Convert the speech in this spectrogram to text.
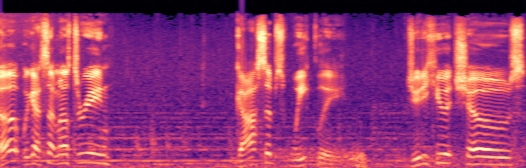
Oh, we got something else to read. Gossips Weekly. Judy Hewitt shows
